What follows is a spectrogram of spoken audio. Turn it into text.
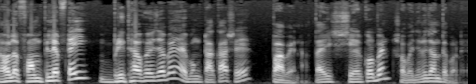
তাহলে ফর্ম ফিল আপটাই বৃথা হয়ে যাবে এবং টাকা সে পাবে না। তাই শেয়ার করবেন, সবাই যেন জানতে পারে।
